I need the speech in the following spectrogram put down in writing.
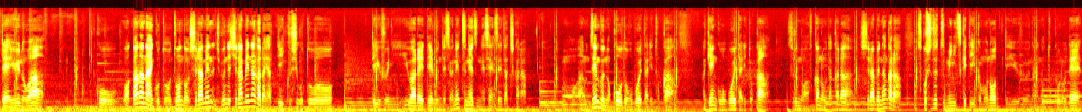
っていうのはこう分からないことをどんどん調べ自分で調べながらやっていく仕事っていうふうに言われてるんですよね常々先生たちからもうあの全部のコードを覚えたりとか言語を覚えたりとかするのは不可能だから調べながら少しずつ身につけていくものっていう風なのところで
